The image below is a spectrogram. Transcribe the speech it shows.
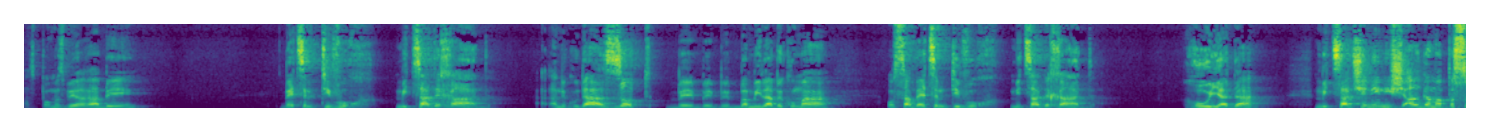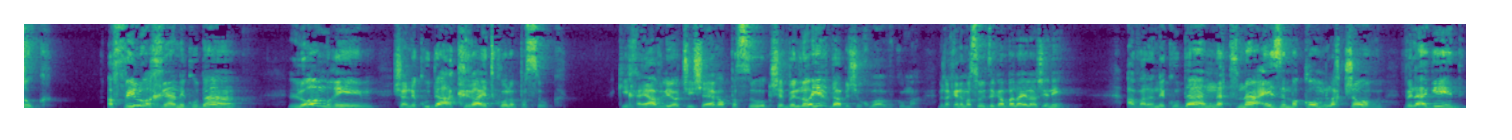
אז פה מסביר הרבי, בעצם תיווך. מצד אחד, הנקודה הזאת במילה בקומה עושה בעצם תיווך. מצד אחד, הוא ידע, מצד שני נשאר גם הפסוק. אפילו אחרי הנקודה, לא אומרים שהנקודה עקרה את כל הפסוק. כי חייב להיות שיישאר הפסוק שבלא ידע בשוכבה ובקומה, ולכן הם עשו את זה גם בלילה השני. אבל הנקודה נתנה איזה מקום לחשוב ולהגיד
